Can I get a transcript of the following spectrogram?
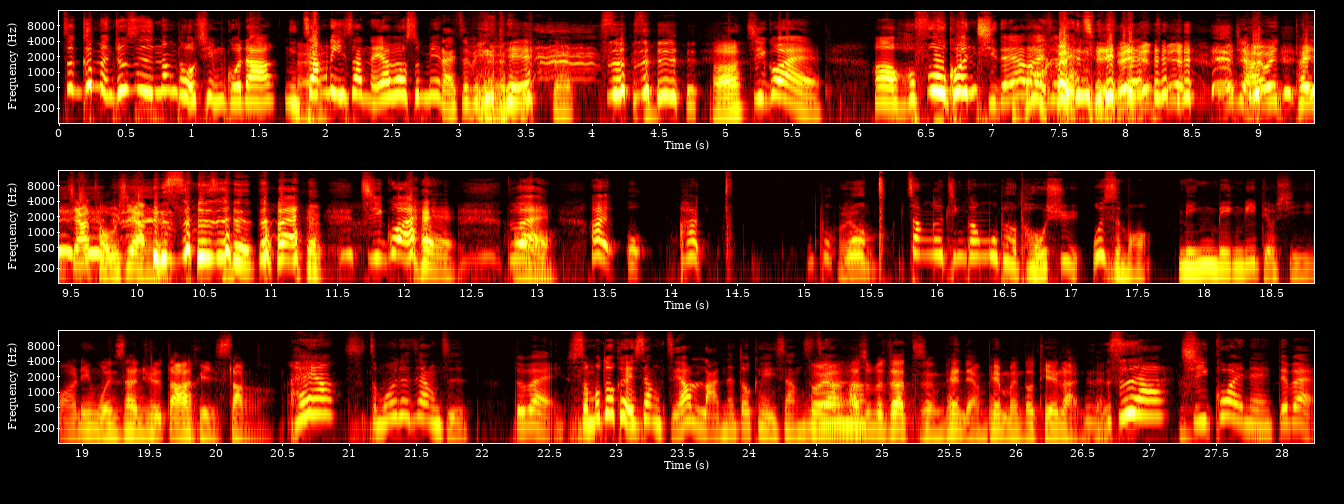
这根本就是弄头秦国的啊！你张立善的要不要顺便来这边贴？是不是啊？奇怪哦，傅坤奇的要来这边贴，而且还会配加头像，是不是？对，奇怪，对，哎，我他不我丈二金刚目标头绪，为什么明明你就是哇？连文山区大家可以上啊？哎呀，怎么会这样子？对不对？什么都可以上，只要蓝的都可以上。对啊，他是不是在整片两片门都贴蓝的？是啊，奇怪呢，对不对？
